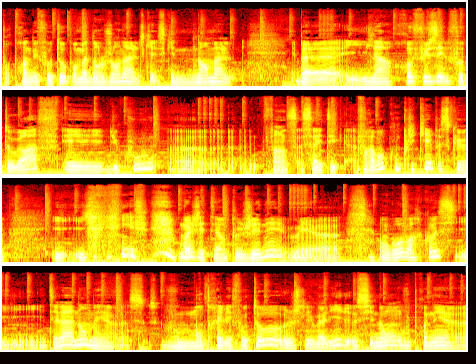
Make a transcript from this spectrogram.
pour prendre des photos pour mettre dans le journal, ce qui est, normal. Et ben, il a refusé le photographe et du coup, enfin, ça, a été vraiment compliqué parce que moi j'étais un peu gêné, mais euh, en gros Marcos il était là, non mais euh, vous me montrez les photos, je les valide, sinon vous prenez, euh,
